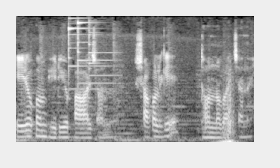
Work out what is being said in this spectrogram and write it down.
এরকম ভিডিও পাওয়ার জন্য সকলকে ধন্যবাদ জানাই।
